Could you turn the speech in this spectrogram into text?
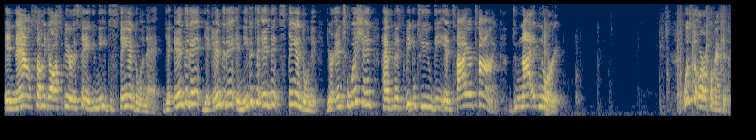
and now some of y'all spirit is saying you need to stand on that. You ended it, you ended it, it needed to end it, stand on it. Your intuition has been speaking to you the entire time. Do not ignore it. What's the oracle message?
